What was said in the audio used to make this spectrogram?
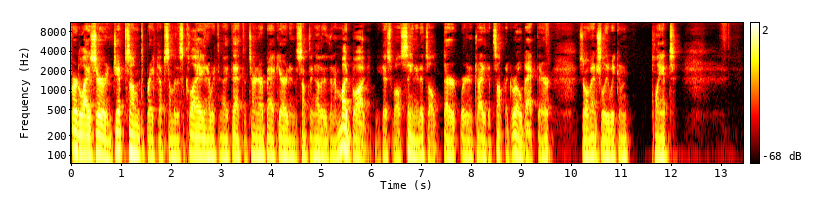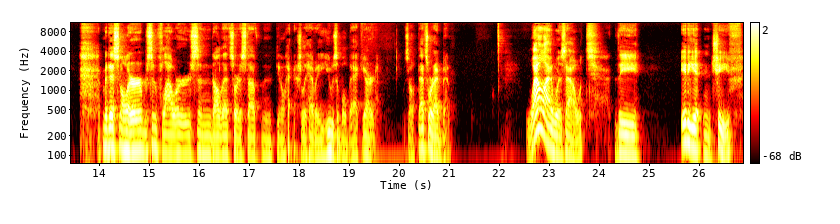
fertilizer and gypsum to break up some of this clay and everything like that to turn our backyard into something other than a mud bog. You guys have all seen it. It's all dirt. We're going to try to get something to grow back there. So eventually we can plant medicinal herbs and flowers and all that sort of stuff and, you know, actually have a usable backyard. So that's where I've been. While I was out, the idiot in chief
